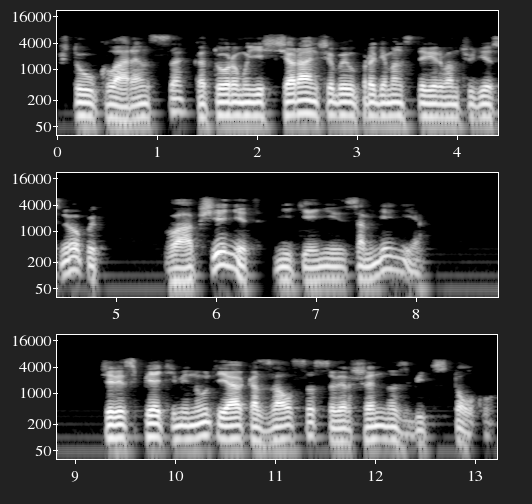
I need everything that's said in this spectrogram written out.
что у Кларенса, которому еще раньше был продемонстрирован чудесный опыт, вообще нет ни тени сомнения. Через пять минут я оказался совершенно сбит с толку,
